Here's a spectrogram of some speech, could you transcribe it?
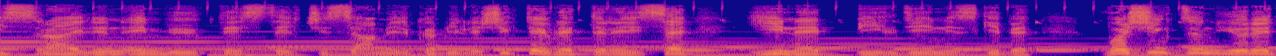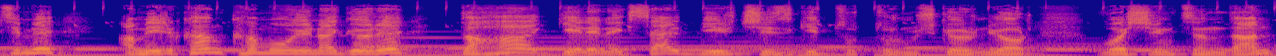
İsrail'in en büyük destekçisi Amerika Birleşik Devletleri ise yine bildiğiniz gibi. Washington yönetimi Amerikan kamuoyuna göre daha geleneksel bir çizgi tutturmuş görünüyor. Washington'dan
